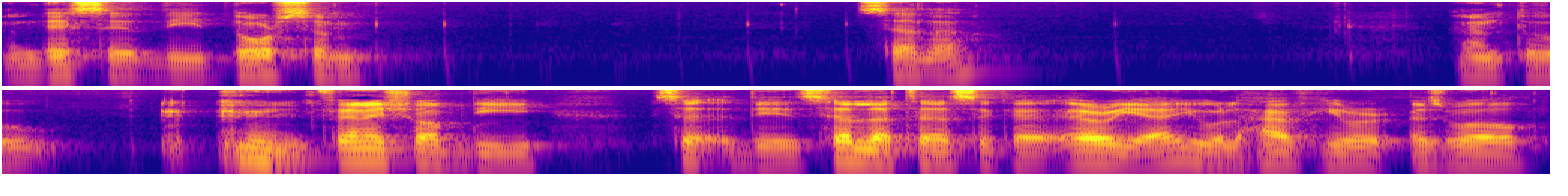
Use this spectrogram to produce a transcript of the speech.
And this is the dorsum sella. And to finish up the, the sella turcica area, you will have here as well,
